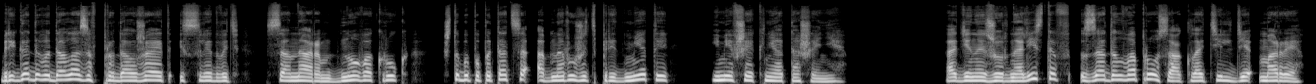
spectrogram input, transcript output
Бригада водолазов продолжает исследовать сонаром дно вокруг, чтобы попытаться обнаружить предметы, имевшие к ней отношение. Один из журналистов задал вопрос о Клотильде Море.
